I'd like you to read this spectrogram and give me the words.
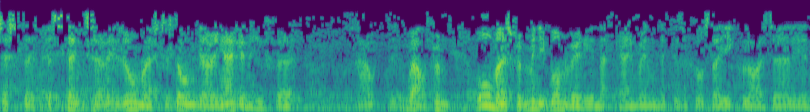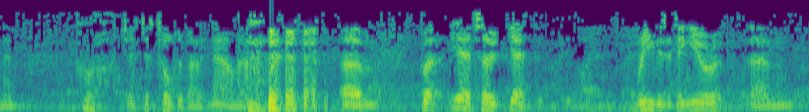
just the, the sense of it was almost just ongoing agony for how, well from almost from minute one really in that game when because of course they equalised early and then oh, just just talking about it now man. um, but yeah, so yeah, revisiting Europe. Um,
